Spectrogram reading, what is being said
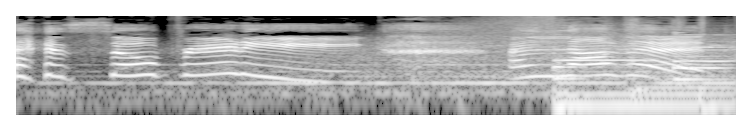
it's so pretty. I love it.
